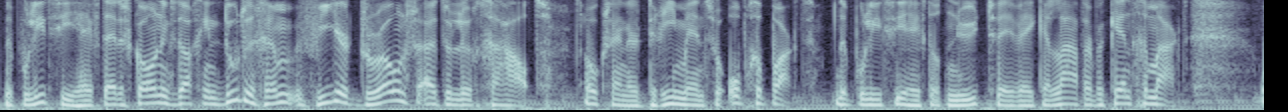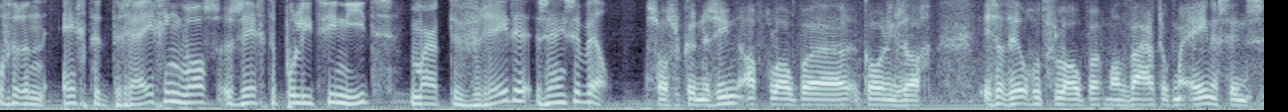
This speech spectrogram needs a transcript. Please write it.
De politie heeft tijdens Koningsdag in Doetinchem vier drones uit de lucht gehaald. Ook zijn er drie mensen opgepakt. De politie heeft dat nu twee weken later bekendgemaakt. Of er een echte dreiging was, zegt de politie niet, maar tevreden zijn ze wel. Zoals we kunnen zien afgelopen eh, Koningsdag is dat heel goed verlopen. Want waar het ook maar enigszins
